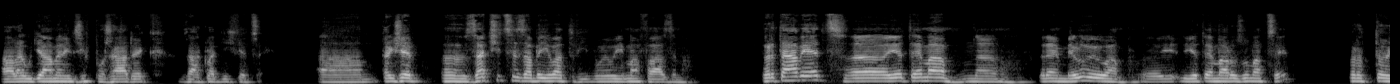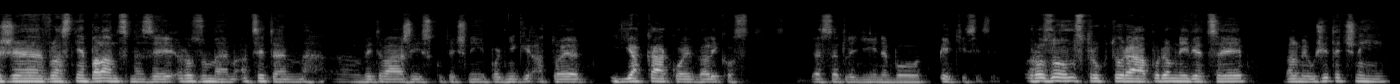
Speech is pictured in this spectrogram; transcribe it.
ale uděláme nejdřív pořádek v základních věcech. A, takže e, začít se zabývat vývojovými fázema. Čtvrtá věc e, je téma, e, které miluju a e, je téma rozum a cit, protože vlastně balans mezi rozumem a citem vytváří skutečný podniky a to je jakákoliv velikost, 10 lidí nebo 5 tisíc lidí. Rozum, struktura, podobné věci, velmi užitečný.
